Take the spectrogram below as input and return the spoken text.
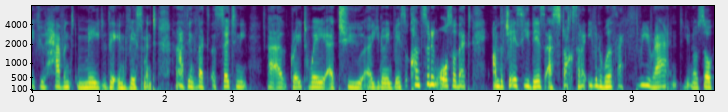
if you haven't made the investment. And I think that's certainly a great way uh, to, uh, you know, invest. Considering also that on the JSE, there's stocks that are even worth like three rand, you know, so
